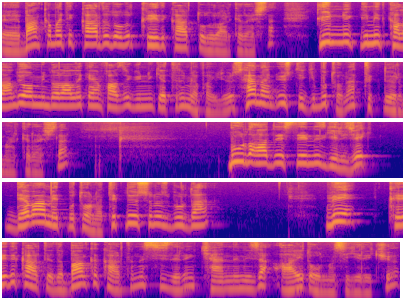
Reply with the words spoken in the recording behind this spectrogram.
Ee, bankamatik kartı da olur, kredi kartı da olur arkadaşlar. Günlük limit kalan diyor 10 bin dolarlık en fazla günlük yatırım yapabiliyoruz. Hemen üstteki butona tıklıyorum arkadaşlar. Burada adresleriniz gelecek. Devam et butonuna tıklıyorsunuz burada. Ve kredi kartı ya da banka kartının sizlerin kendinize ait olması gerekiyor.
